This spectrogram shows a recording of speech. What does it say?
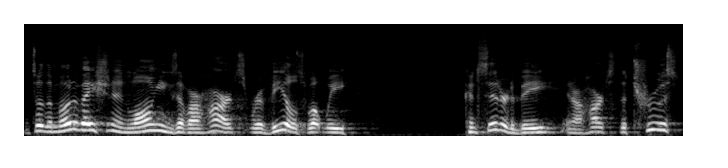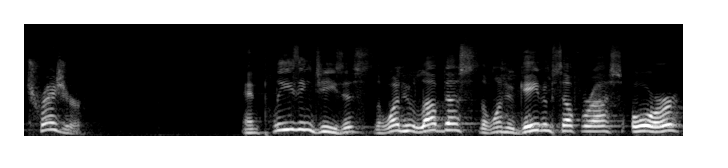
And so the motivation and longings of our hearts reveals what we consider to be in our hearts the truest treasure. And pleasing Jesus, the one who loved us, the one who gave himself for us, or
